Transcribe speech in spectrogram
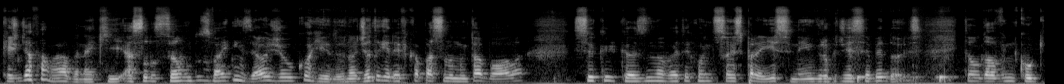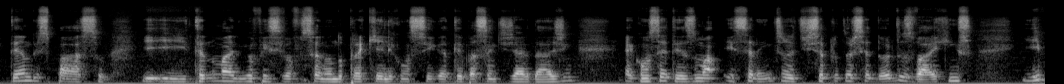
que a gente já falava, né, que a solução dos Vikings é o jogo corrido. Não adianta querer ficar passando muito a bola se o Kirk Cousins não vai ter condições para isso, nem o grupo de recebedores. Então o Dalvin Cook tendo espaço e, e tendo uma linha ofensiva funcionando para que ele consiga ter bastante jardagem, é com certeza uma excelente notícia para o torcedor dos Vikings e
